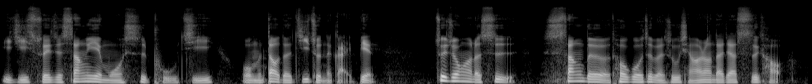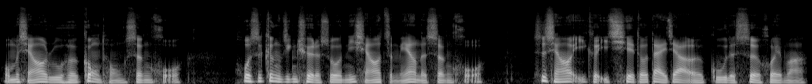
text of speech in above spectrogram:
以及随着商业模式普及，我们道德基准的改变。最重要的是，桑德尔透过这本书想要让大家思考：我们想要如何共同生活，或是更精确的说，你想要怎么样的生活？是想要一个一切都待价而沽的社会吗？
